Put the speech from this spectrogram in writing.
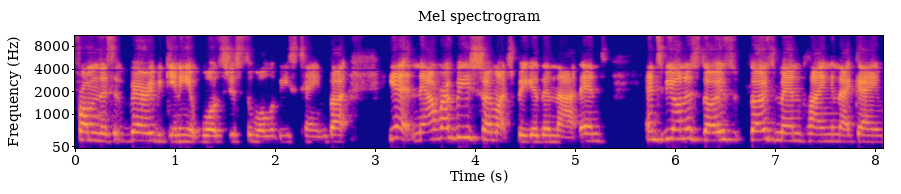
from the very beginning it was just the Wallabies team, but yeah, now rugby is so much bigger than that, and and to be honest, those those men playing in that game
